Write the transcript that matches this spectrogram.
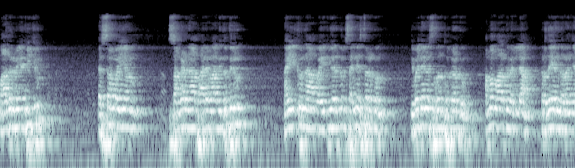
മാതൃവേദിക്കും എസ് എം ഐ എം സംഘടനാ ഭാരവാഹിത്വത്തിലും നയിക്കുന്ന വൈദികർക്കും സന്യസ്തർക്കും യുവജന സുഹൃത്തുക്കൾക്കും അമ്മമാർക്കും എല്ലാം ഹൃദയം നിറഞ്ഞ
